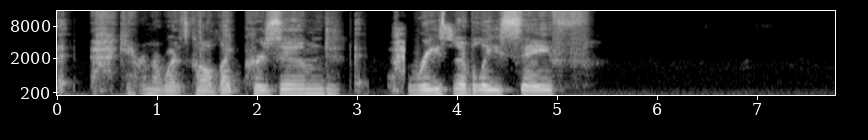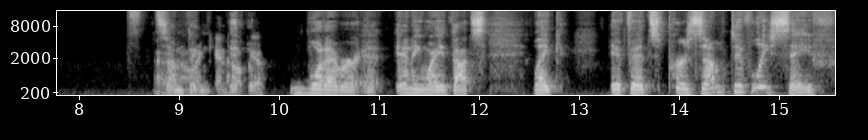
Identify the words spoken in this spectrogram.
I can't remember what it's called, like presumed reasonably safe know, something. Can't help you. whatever. Anyway, that's like if it's presumptively safe,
